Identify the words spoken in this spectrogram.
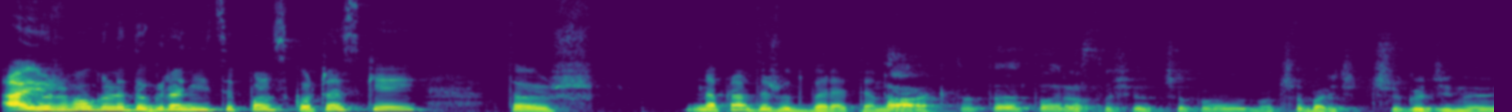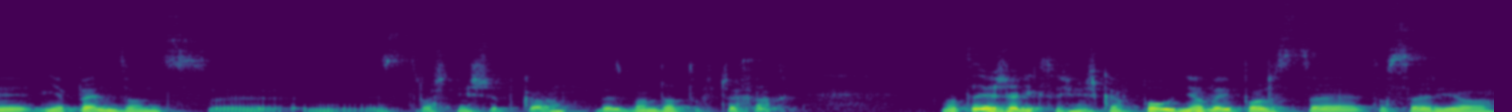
A już w ogóle do granicy polsko-czeskiej to już naprawdę rzut beretem. Tak, to, to, teraz to się trzeba, no, trzeba liczyć 3 godziny nie pędząc y, strasznie szybko, bez mandatu w Czechach. No to jeżeli ktoś mieszka w południowej Polsce, to serio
